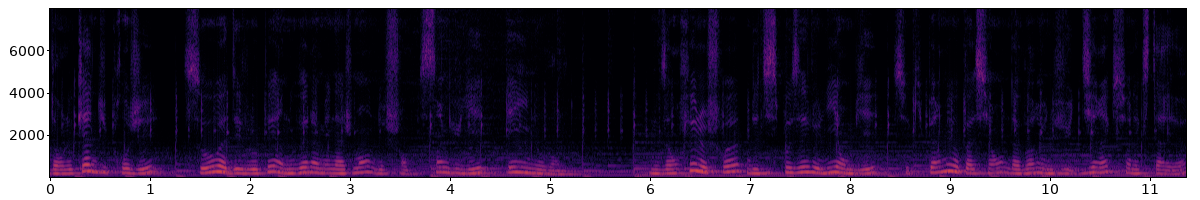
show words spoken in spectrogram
Dans le cadre du projet, SOHO a développé un nouvel aménagement de chambres singulier et innovant. Nous avons fait le choix de disposer le lit en biais, ce qui permet aux patients d'avoir une vue directe sur l'extérieur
